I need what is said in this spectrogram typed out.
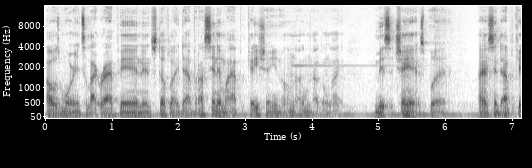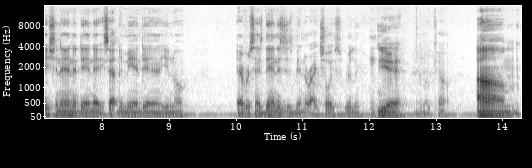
I was more into like rapping and stuff like that. But I sent in my application. You know, I'm not, I'm not gonna like miss a chance. But I had sent the application in, and then they accepted me, and then you know, ever since then, it's just been the right choice, really. Yeah. Yeah, no count. Um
